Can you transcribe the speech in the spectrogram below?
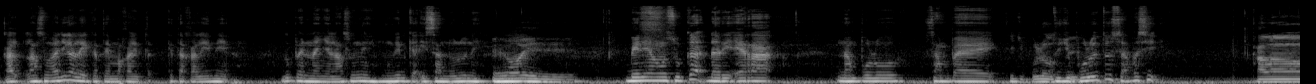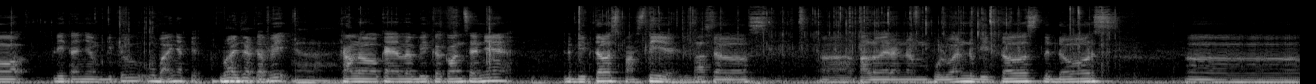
kal- langsung aja kali ya ke tema kali kita kali ini ya gue pengen nanya langsung nih mungkin ke Isan dulu nih Yoi. band yang lo suka dari era 60 sampai 70. 70 itu siapa sih Kalau ditanya begitu oh banyak ya. banyak ya? Kalau kayak lebih ke konsennya The Beatles pasti ya, The Beatles. Eh, kalau era 60-an The Beatles, The Doors, eh,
